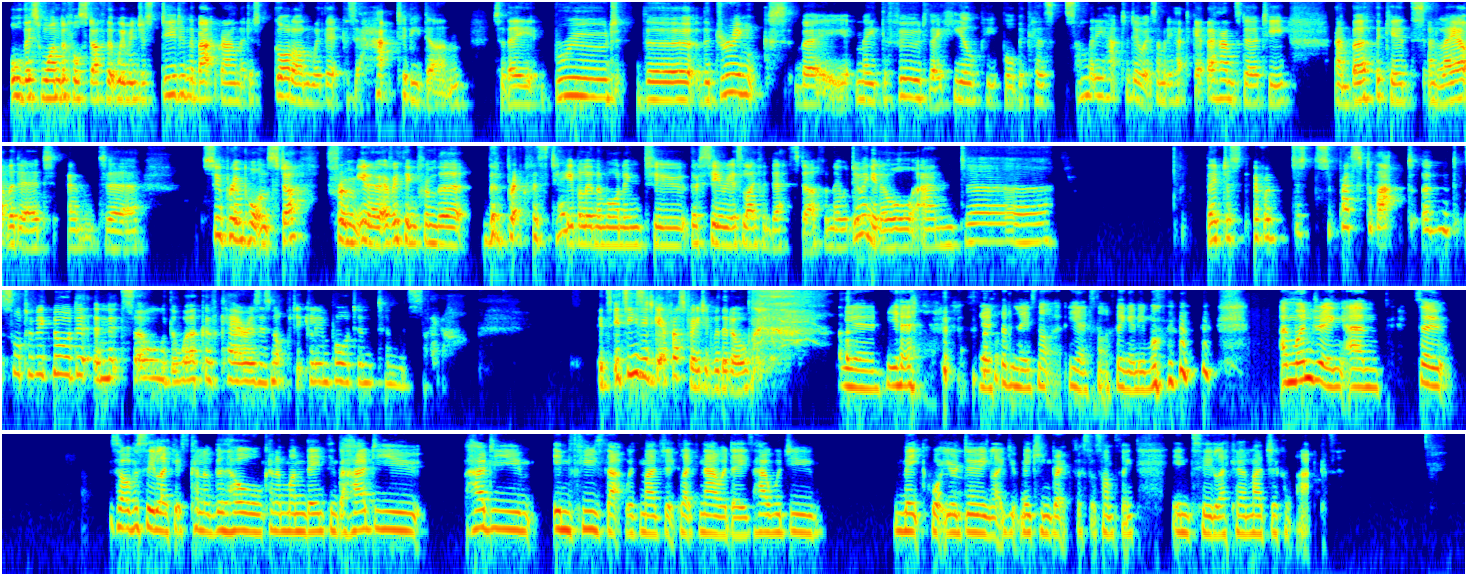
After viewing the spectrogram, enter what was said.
all this wonderful stuff that women just did in the background. They just got on with it because it had to be done. So they brewed the the drinks, they made the food, they healed people because somebody had to do it. Somebody had to get their hands dirty and birth the kids and lay out the dead and uh, super important stuff from you know everything from the the breakfast table in the morning to the serious life and death stuff and they were doing it all and uh, they've just everyone just suppressed that and sort of ignored it and it's oh the work of carers is not particularly important and it's like oh. it's it's easy to get frustrated with it all. Yeah yeah. Yeah suddenly it's not yeah it's not a thing anymore. I'm wondering um so so obviously like it's kind of the whole kind of mundane thing but how do you how do you infuse that with magic like nowadays? How would you make what you're doing like you're making breakfast or something into like a magical act?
